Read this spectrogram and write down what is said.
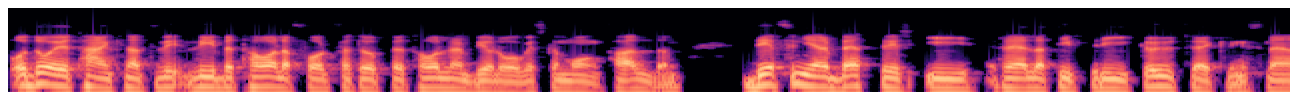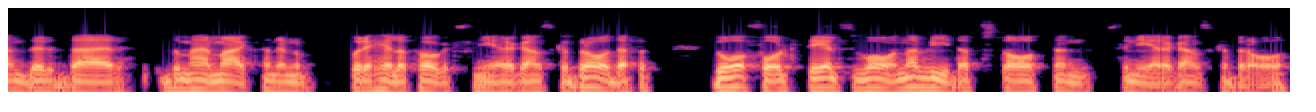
och då är tanken att vi, vi betalar folk för att upprätthålla den biologiska mångfalden. Det fungerar bättre i relativt rika utvecklingsländer där de här marknaderna på det hela taget fungerar ganska bra. Därför att då har folk dels vana vid att staten fungerar ganska bra.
